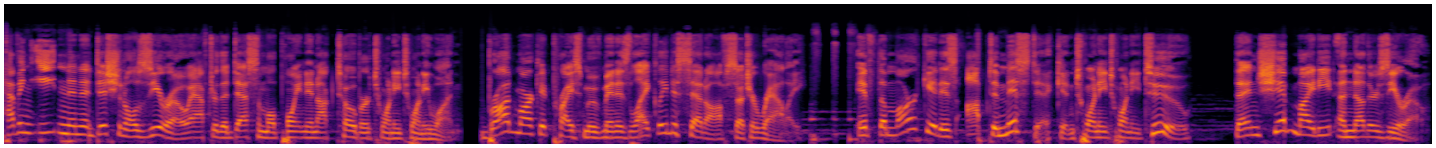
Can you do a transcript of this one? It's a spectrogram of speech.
having eaten an additional zero after the decimal point in October 2021. Broad market price movement is likely to set off such a rally. If the market is optimistic in 2022, then SHIB might eat another zero.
